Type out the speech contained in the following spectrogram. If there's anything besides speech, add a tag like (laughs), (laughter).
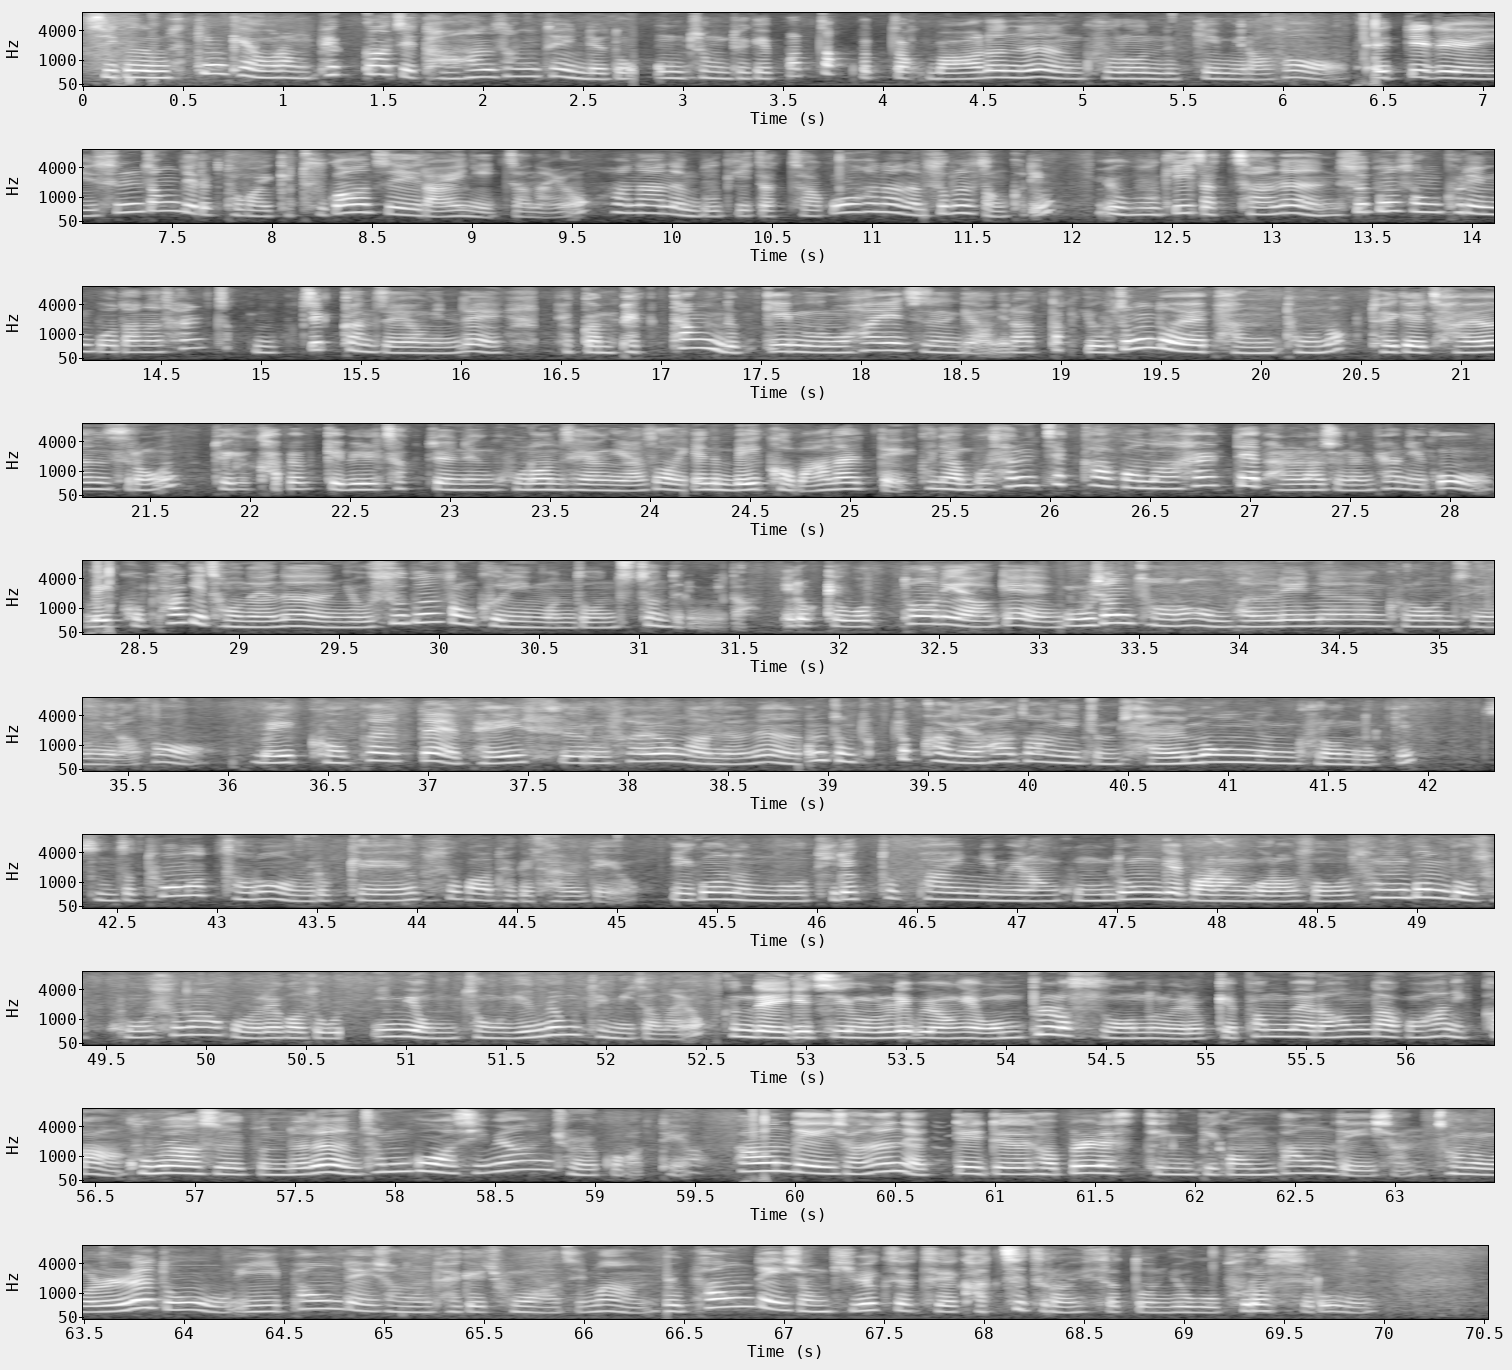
지금 스킨케어랑 팩까지 다 한 상태인데도 엄청 되게 바짝바짝 마르는 그런 느낌이라서 에뛰드의 이 순정 디렉터가 이렇게 두 가지 라인이 있잖아요. 하나는 무기자차고 하나는 수분 선크림. 이 무기자차는 수분 선크림보다는 살짝 묵직한 제형인데 약간 백탕 느낌으로 하얘지는 게 아니라 딱 이 정도의 반토너? 되게 자연스러운? 되게 가볍게 밀착되는 그런 제형이라서 얘는 메이크업 안 할 때 그냥 뭐 산책하거나 할 때 발라주는 편이고 메이크업 하기 전에는 이 수분 선크림 완전 추천드립니다. 이렇게 watery하게 로션처럼 발리는 그런 제형이라서 메이크업 할 때 베이스로 사용하면 은 엄청 촉촉하게 화장이 좀 잘 먹는 그런 느낌? 진짜 토너처럼 이렇게 흡수가 되게 잘 돼요. 이거는 뭐 디렉터 파이님이랑 공동 개발한 거라서 성분도 좋고 순하고 이래가지고 이미 엄청 유명템이잖아요? 근데 이게 지금 올리브영에 원 플러스 원으로 이렇게 판매를 한다고 하니까 구매하실 분들은 참고하시면 좋을 것 같아요. 파운데이션은 에뛰드 더블 래스팅 비건 파운데이션. 저는 원래도 이 파운데이션을 되게 좋아하지만 이 파운데이션 기획 세트에 같이 들어있었던 이 브러쉬로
